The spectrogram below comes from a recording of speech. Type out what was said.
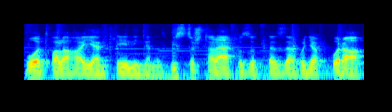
volt valaha ilyen tréningen, az biztos találkozott ezzel, hogy akkor a,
